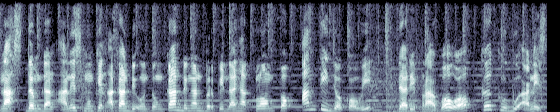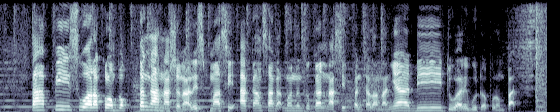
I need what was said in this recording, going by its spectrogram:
Nasdem dan Anies mungkin akan diuntungkan dengan berpindahnya kelompok anti Jokowi dari Prabowo ke kubu Anies. Tapi suara kelompok tengah nasionalis masih akan sangat menentukan nasib pencalonannya di 2024.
